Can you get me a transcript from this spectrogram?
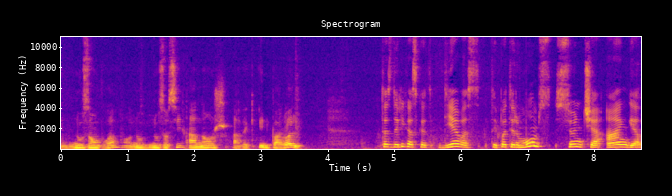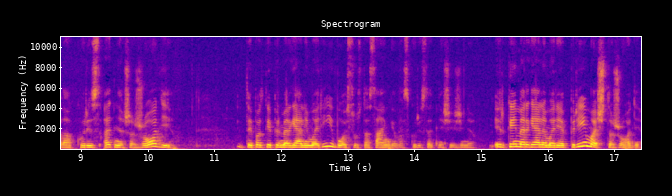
nous envoie, nous, nous aussi, un ange avec une parole, Tas dalykas, kad Dievas taip pat ir mums siunčia angelą, kuris atneša žodį, taip pat kaip ir mergelė Marijai buvo siūstas angelas, kuris atnešė žinią. Ir kai mergelė Marija priima šitą žodį,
